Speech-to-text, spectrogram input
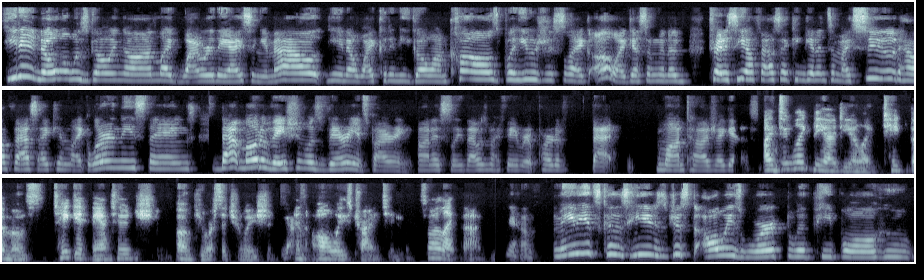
He didn't know what was going on, like why were they icing him out? You know, why couldn't he go on calls? But he was just like, "Oh, I guess I'm going to try to see how fast I can get into my suit, how fast I can like learn these things." That motivation was very inspiring, honestly. That was my favorite part of that montage, I guess. I do like the idea, like take the most, take advantage of your situation Yeah. and always try to. So I like that. Yeah. Maybe it's because he's just always worked with people who,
